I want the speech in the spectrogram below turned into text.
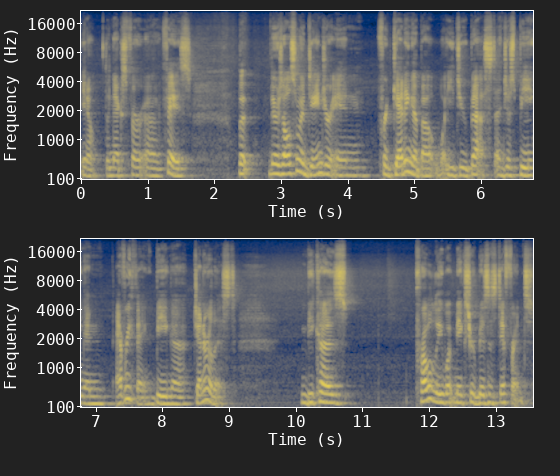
you know, the next uh, phase. But there's also a danger in forgetting about what you do best and just being in everything, being a generalist. Because probably what makes your business different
